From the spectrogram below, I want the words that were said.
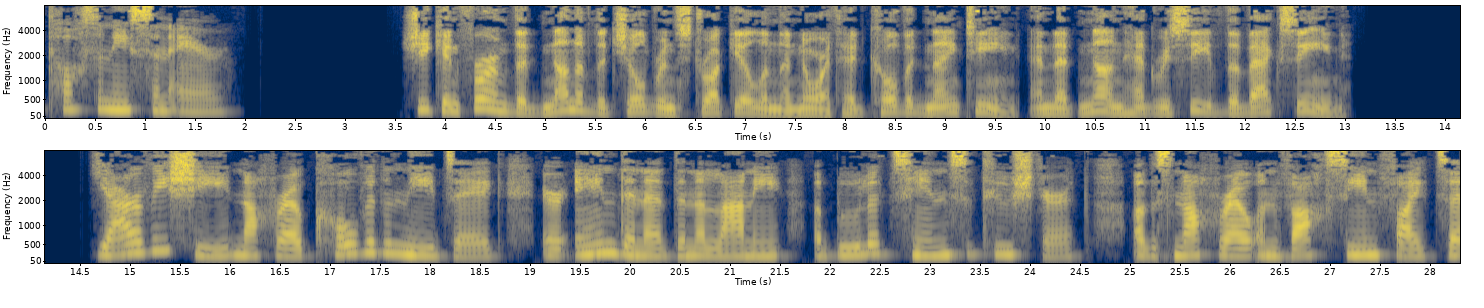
tosaní san air. She confirmed that none of the children struck ill in the north had COVID-19 and that none had received the vaccine. Dhearbhí sí nach raibh COVID-19 ar er aon duine de na leanaí a bhualadh tin sa tuaisceart agus nach raibh an vacsaín faighte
